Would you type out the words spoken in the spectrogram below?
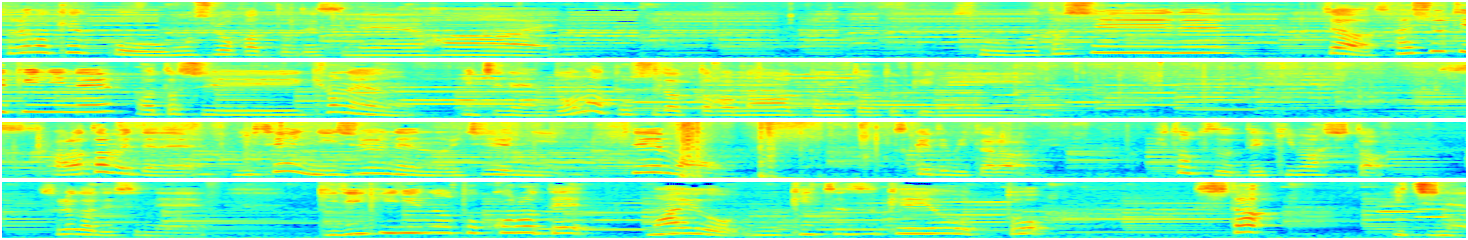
それが結構面白かったですね。はい。そう私でじゃあ最終的にね私去年1年どんな年だったかなと思った時に改めてね2020年の1年にテーマをつけてみたら一つできました。それがですねギリギリのところで前を向き続けようとした1年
